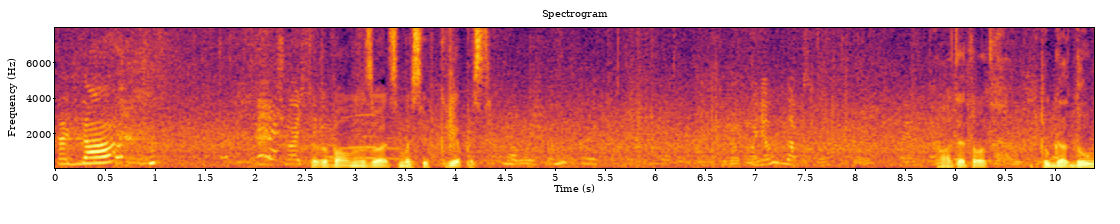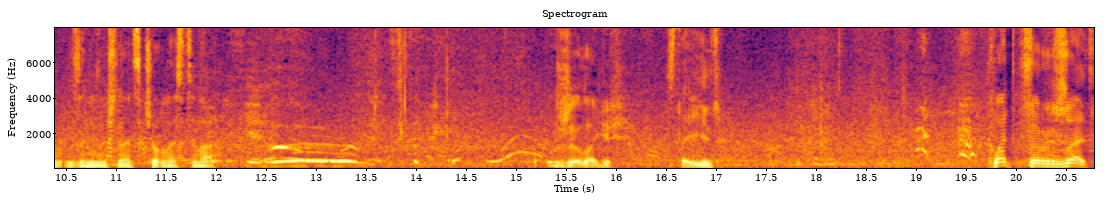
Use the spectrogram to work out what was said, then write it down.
Тачдаун. Это, по-моему, называется массив крепость. Пойдем туда посмотрим. А вот это вот Тугадум, и за ним начинается черная стена. Уже лагерь стоит. Хватит ржать.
